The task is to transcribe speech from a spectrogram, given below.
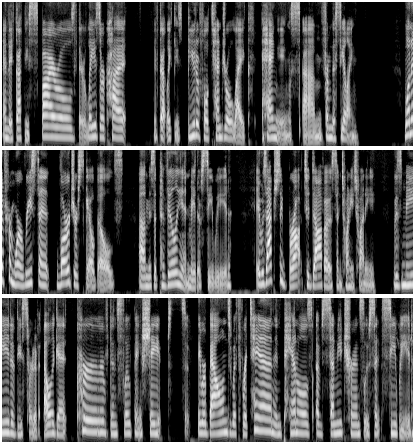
And they've got these spirals, they're laser cut, They've got like these beautiful tendril like hangings um, from the ceiling. One of her more recent, larger scale builds um, is a pavilion made of seaweed. It was actually brought to Davos in 2020. It was made of these sort of elegant, curved and sloping shapes. They were bound with rattan and panels of semi translucent seaweed.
